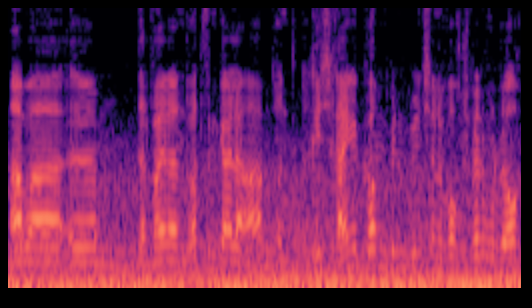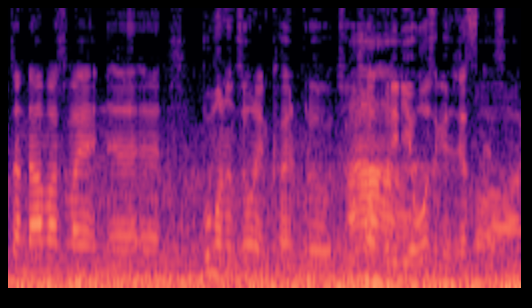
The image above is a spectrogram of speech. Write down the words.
Aber ähm, das war ja dann trotzdem ein geiler Abend und richtig reingekommen bin, bin ich dann eine Woche später, wo du auch dann da warst, war ja in äh, äh, Buhmann und Sohn in Köln, wo du zugeschaut, wo dir die Hose gerissen ist. Boah,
